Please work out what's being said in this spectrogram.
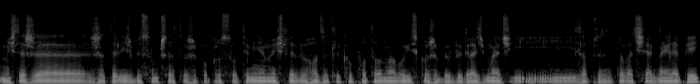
myślę, że, że te liczby są przez to, że po prostu o tym nie myślę. Wychodzę tylko po to na boisko, żeby wygrać mecz i, i zaprezentować się jak najlepiej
